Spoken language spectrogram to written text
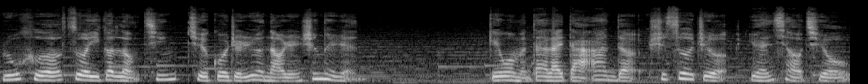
如何做一个冷清却过着热闹人生的人？给我们带来答案的是作者袁小球。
